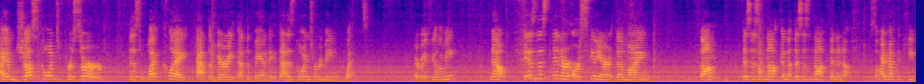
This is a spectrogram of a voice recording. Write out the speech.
I am just going to preserve this wet clay at the very, at the Band-Aid. That is going to remain wet. Everybody feeling me? Now, is this thinner or skinnier than my thumb? This is not gonna, this is not thin enough. So I'd have to keep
